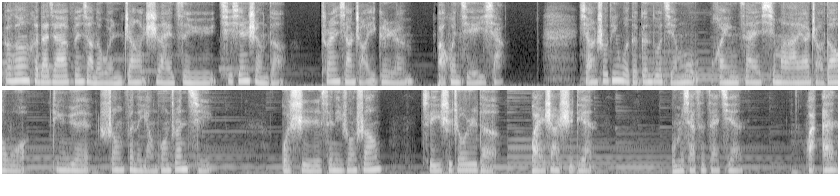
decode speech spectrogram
刚刚和大家分享的文章是来自于戚先生的。突然想找一个人把婚结一下。想要收听我的更多节目，欢迎在喜马拉雅找到我，订阅双份的阳光专辑。我是 Cindy 双双，这里是周日的晚上十点，我们下次再见，晚安，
